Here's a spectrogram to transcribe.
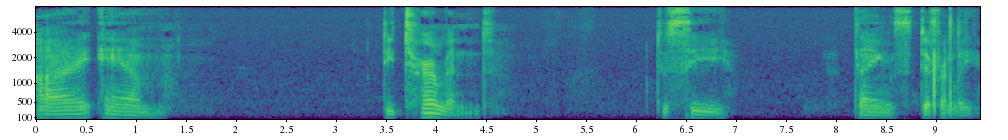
I am determined to see things differently.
